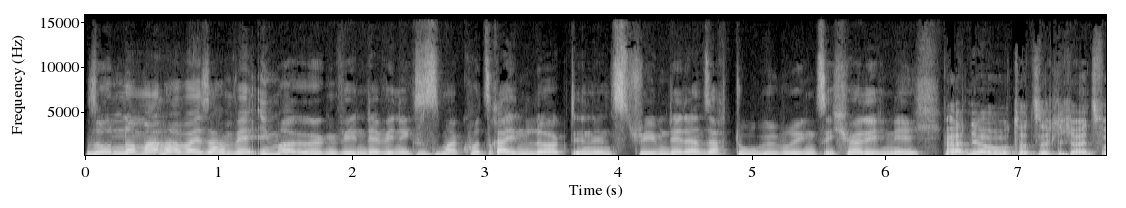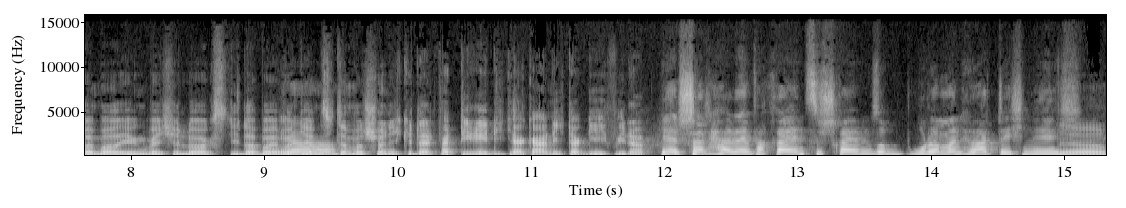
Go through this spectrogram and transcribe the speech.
So, und normalerweise haben wir immer irgendwen, der wenigstens mal kurz reinlurkt in den Stream, der dann sagt, du übrigens, ich höre dich nicht. Wir hatten ja auch tatsächlich ein, zwei Mal irgendwelche Lurks, die dabei waren. Die Ja. haben sich dann wahrscheinlich gedacht, was, die rede ich ja gar nicht, da gehe ich wieder. Ja, anstatt halt einfach reinzuschreiben, so, Bruder, man hört dich nicht. Ja.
